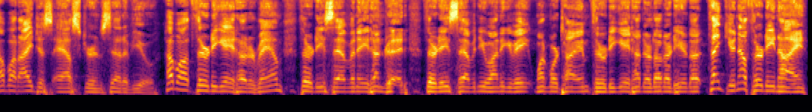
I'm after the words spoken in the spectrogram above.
How about I just ask her instead of you? How about 3,800, ma'am? 37,800. 37, you want to give eight one more time? 3,800 here. Thank you. Now 39.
